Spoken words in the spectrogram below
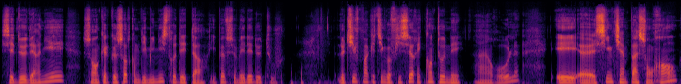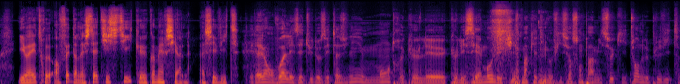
Ces deux derniers sont en quelque sorte comme des ministres d'État. Ils peuvent se mêler de tout. Le Chief Marketing Officer est cantonné à un rôle et euh, s'il ne tient pas son rang, il va être en fait dans la statistique euh, commerciale assez vite. Et d'ailleurs, on voit les études aux États-Unis montrent que les, que les CMO, les Chief Marketing Officers, sont parmi ceux qui tournent le plus vite,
